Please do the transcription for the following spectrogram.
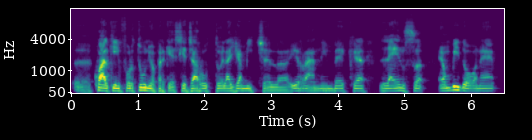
Uh, qualche infortunio perché si è già rotto Elijah Mitchell, il running back, Lance è un bidone,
